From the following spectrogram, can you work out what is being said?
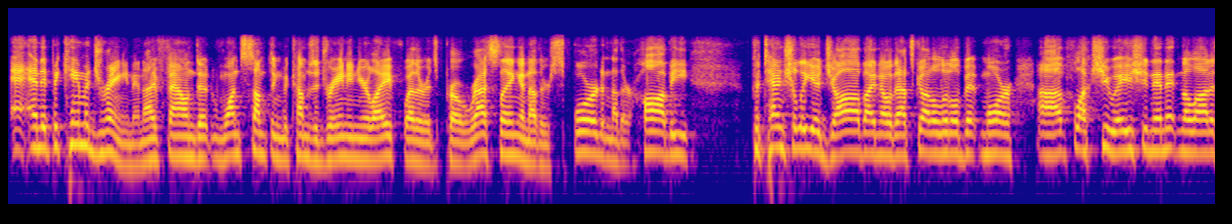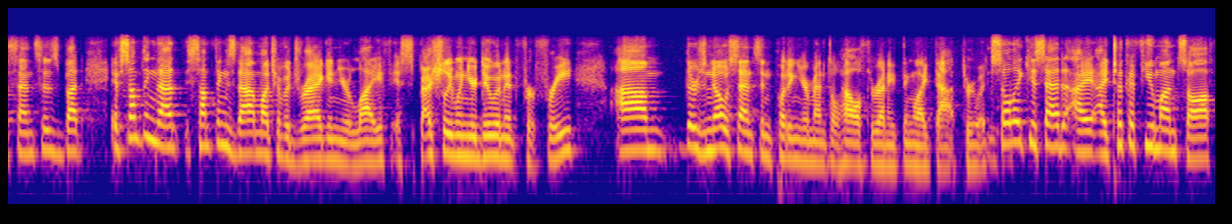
and it became a drain. And I found that once something becomes a drain in your life, whether it's pro wrestling, another sport, another hobby, potentially a job. I know that's got a little bit more uh, fluctuation in it in a lot of senses. But if something that something's that much of a drag in your life, especially when you're doing it for free, um, there's no sense in putting your mental health or anything like that through it. So, like you said, I, I took a few months off,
